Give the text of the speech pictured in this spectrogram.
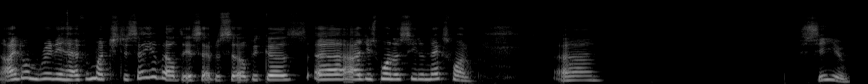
I don't really have much to say about this episode because uh, I just want to see the next one. Um, see you.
